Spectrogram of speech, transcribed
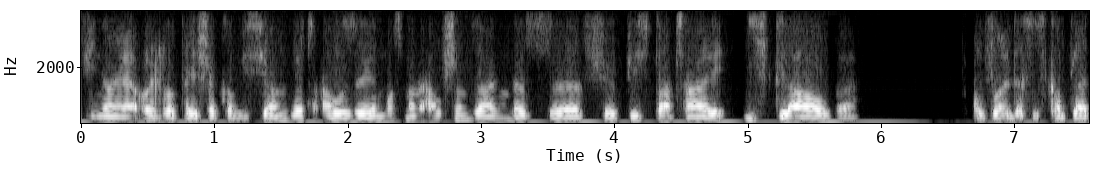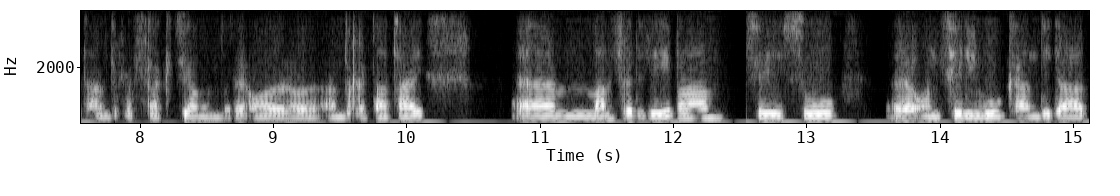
wie neue Europäische Kommission wird aussehen. Muss man auch schon sagen, dass äh, für PiS-Partei, ich glaube, obwohl das ist komplett andere Fraktion, andere, äh, andere Partei, ähm, Manfred Weber, CSU und CDU-Kandidat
